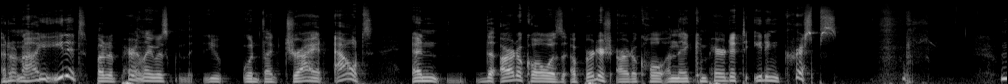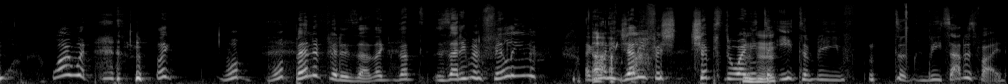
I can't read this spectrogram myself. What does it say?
I don't know how you eat it, but apparently it was you would like dry it out. And the article was a British article, and they compared it to eating crisps. why would like what what benefit is that? Like that is that even filling? Like how many uh, jellyfish chips do I need to mm-hmm. eat to be to be satisfied?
